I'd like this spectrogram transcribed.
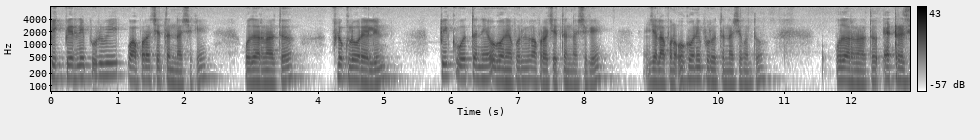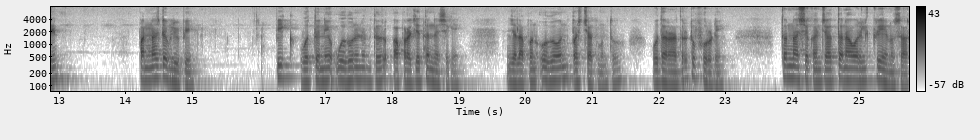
पीक पेरणीपूर्वी वापराचे तणनाशके उदाहरणार्थ फ्लुक्लोरॅलिन. पीक व तणे उगवण्यापूर्वी वापराचे तणनाशके ज्याला आपण उगवणीपूर्व तणनाशक म्हणतो. उदाहरणार्थ ॲट्रेझिन पन्नास डब्ल्यू पी पीक व तणे उगवल्यानंतर वापराचे तणनाशके ज्याला आपण उगवण पश्चात म्हणतो. उदाहरणार्थ टू तणनाशकांच्या तणावरील क्रियेनुसार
